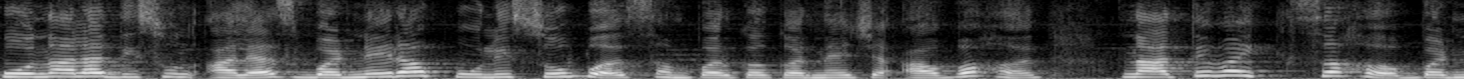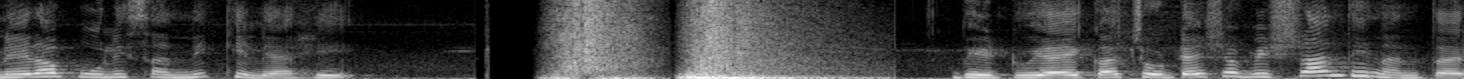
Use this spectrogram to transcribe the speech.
कोणाला दिसून आल्यास बडनेरा पोलीस सोबत संपर्क करण्याचे आवाहन नातेवाईकसह बडनेरा पोलिसांनी केले आहे. भेटूया एका छोट्याशा विश्रांतीनंतर.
